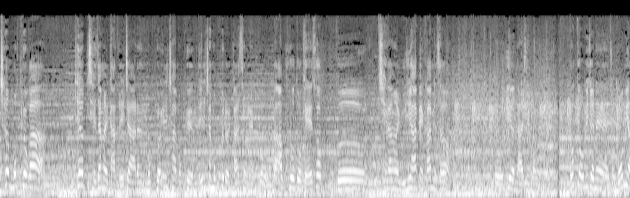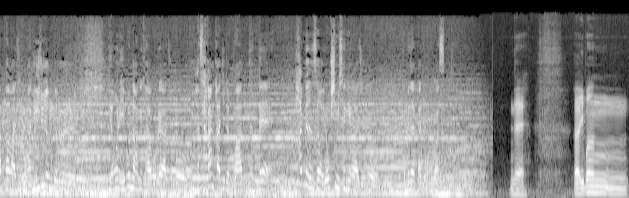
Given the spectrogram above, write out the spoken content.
처음 목표가 태극기 3장을 다 걸자라는 목표 1차 목표였는데 1차 목표를 달성을 했고 그 앞으로도 계속 그 최강을 유지하며 가면서 또 이어날 생각입니다. 도쿄 오기 전에 좀 몸이 아파가지고 한 2주 정도를 병원에 입원도 하기도 하고 그래가지고 한 4강까지를 봤는데 하면서 욕심이 생겨가지고 금메달까지 온 것 같습니다. 네. 아, 이번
